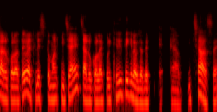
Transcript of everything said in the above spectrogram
চারুকলাতেও এট লিস্ট তোমার কি চায়? চারুকলায় পরীক্ষা দিতে গেলেও যাদের ইচ্ছা আছে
